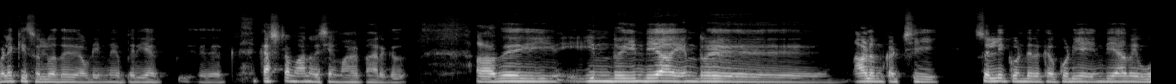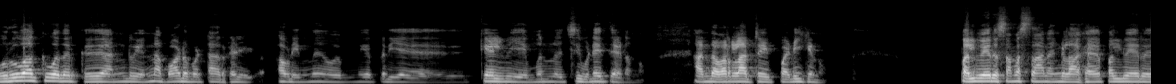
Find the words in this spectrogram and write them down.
விளக்கி சொல்வது அப்படின்னு பெரிய கஷ்டமான கஷ்டமான விஷயமாகத்தான் இருக்குது. அதாவது இன்று இந்தியா என்று ஆளும் கட்சி சொல்லிக் கொண்டிருக்கக்கூடிய இந்தியாவை உருவாக்குவதற்கு அன்று என்ன பாடுபட்டார்கள் அப்படின்னு மிகப்பெரிய கேள்வியை முன் வச்சு விடை தேடணும். அந்த வரலாற்றை படிக்கணும். பல்வேறு சமஸ்தானங்களாக பல்வேறு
